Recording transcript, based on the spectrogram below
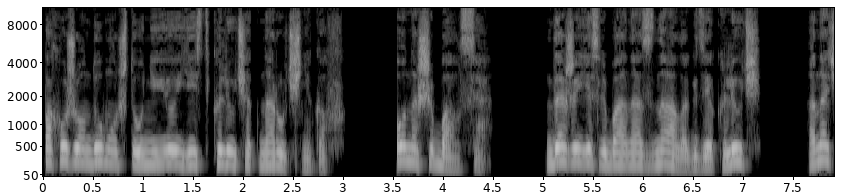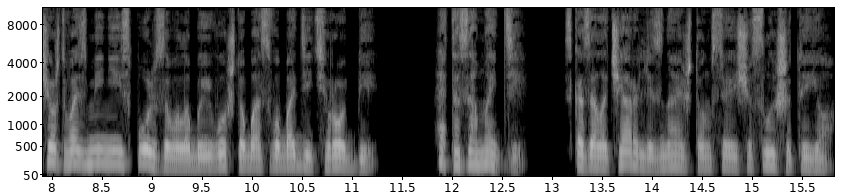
Похоже, он думал, что у нее есть ключ от наручников. Он ошибался. Даже если бы она знала, где ключ, она, черт возьми, не использовала бы его, чтобы освободить Робби. «Это за Мэдди», — сказала Чарли, зная, что он все еще слышит ее.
